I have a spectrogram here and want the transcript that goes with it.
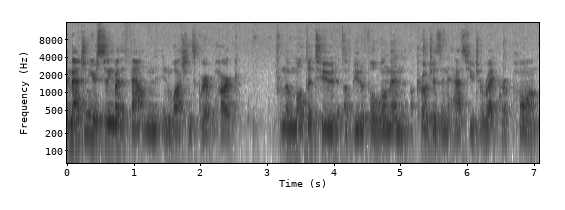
Imagine you're sitting by the fountain in Washington Square Park. From the multitude, a beautiful woman approaches and asks you to write her a poem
